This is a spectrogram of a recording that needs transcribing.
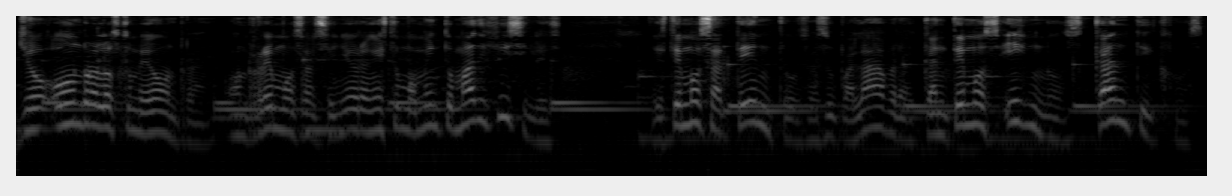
Yo honro a los que me honran. Honremos al Señor en estos momentos más difíciles Estemos atentos a su palabra, cantemos himnos, cánticos,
